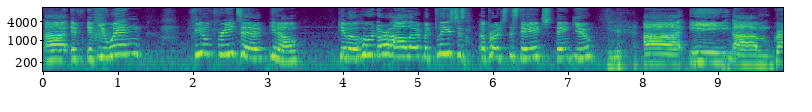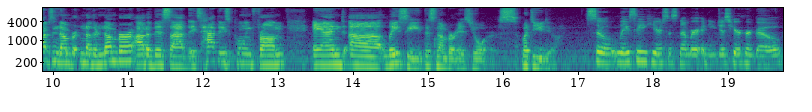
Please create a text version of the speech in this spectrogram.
Uh, if, if you win feel free to you know give a hoot or holler but please just approach the stage. Thank you. Uh, he um, grabs a number another number out of this uh, this hat that he's pulling from and uh, lacey this number is yours. What do you do? So Lacey hears this number, and you just hear her go.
